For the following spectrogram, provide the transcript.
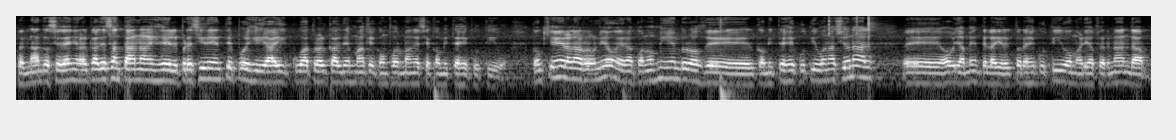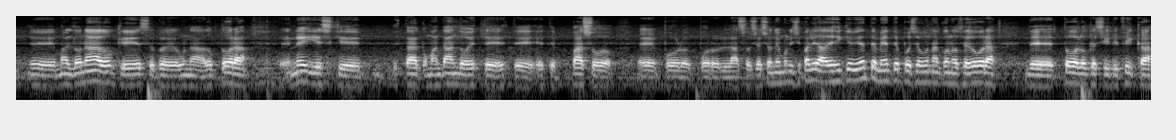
Fernando Cedeño, el alcalde de Santana, es el presidente, pues y hay cuatro alcaldes más que conforman ese comité ejecutivo. ¿Con quién era la reunión? Era con los miembros del Comité Ejecutivo Nacional, eh, obviamente la directora ejecutiva María Fernanda eh, Maldonado, que es eh, una doctora en leyes que está comandando este, este, este paso eh, por, la Asociación de Municipalidades y que evidentemente pues, es una conocedora de todo lo que significa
